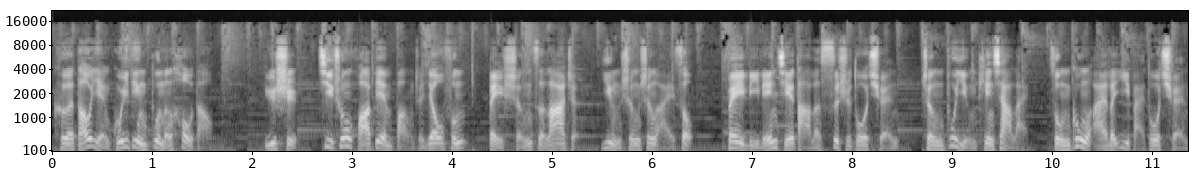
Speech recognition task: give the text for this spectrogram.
可导演规定不能后倒。于是季春华便绑着腰封，被绳子拉着，硬生生挨揍。被李连杰打了四十多拳，整部影片下来总共挨了一百多拳。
